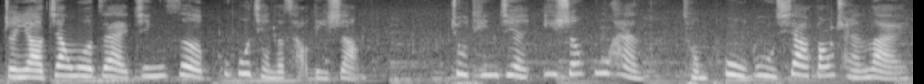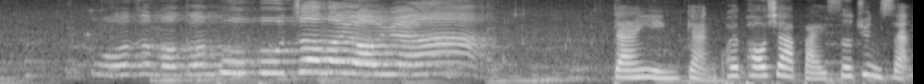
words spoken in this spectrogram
正要降落在金色瀑布前的草地上，就听见一声呼喊从瀑布下方传来：“我怎么跟瀑布这么有缘啊？”丹影赶快抛下白色菌伞，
